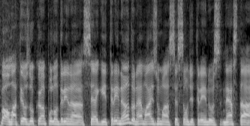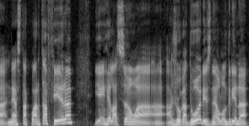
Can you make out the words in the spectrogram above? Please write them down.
Bom, Matheus do Campo, Londrina segue treinando, né? Mais uma sessão de treinos nesta, nesta quarta-feira. E em relação a, a, a, jogadores, né? O Londrina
